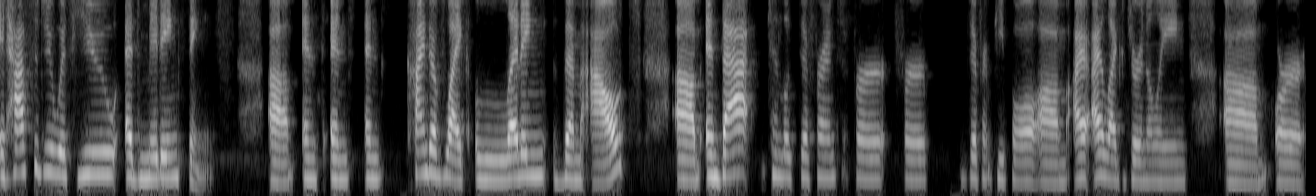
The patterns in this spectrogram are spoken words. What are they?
it has to do with you admitting things um, and and and kind of like letting them out um, and that can look different for for different people um, I, I, like journaling um, or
